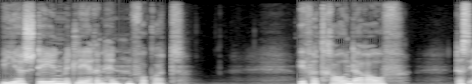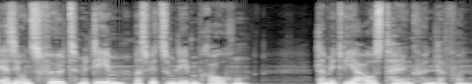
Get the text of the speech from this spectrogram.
Wir stehen mit leeren Händen vor Gott. Wir vertrauen darauf, dass er sie uns füllt mit dem, was wir zum Leben brauchen, damit wir austeilen können davon.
